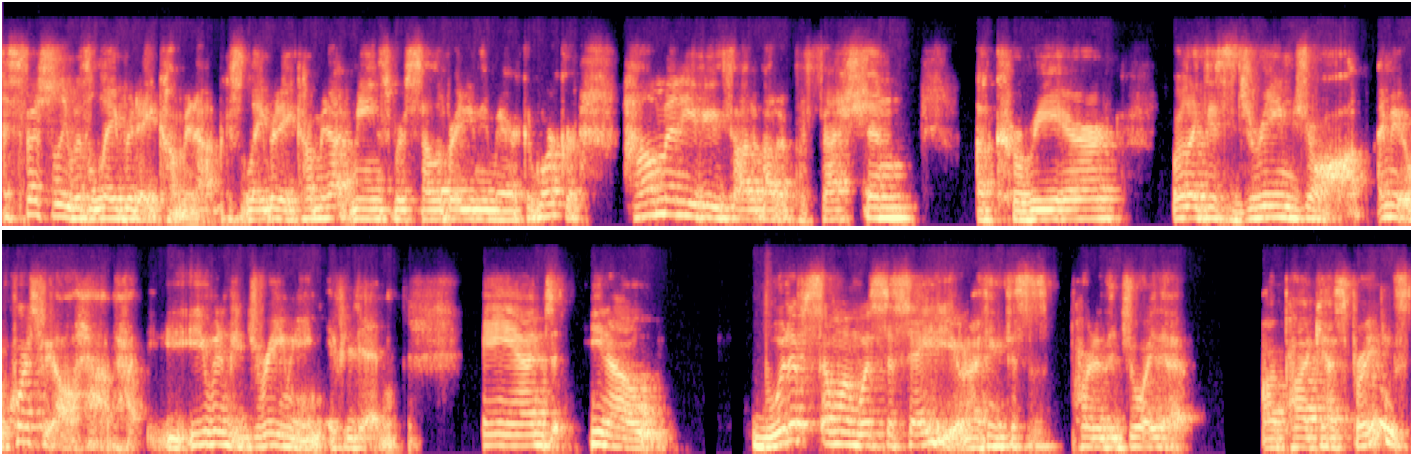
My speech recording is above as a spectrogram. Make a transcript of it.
especially with Labor Day coming up, because Labor Day coming up means we're celebrating the American worker. How many of you thought about a profession, a career, or like this dream job? I mean, of course we all have. You wouldn't be dreaming if you didn't And, you know, what if someone was to say to you, and I think this is part of the joy that our podcast brings,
